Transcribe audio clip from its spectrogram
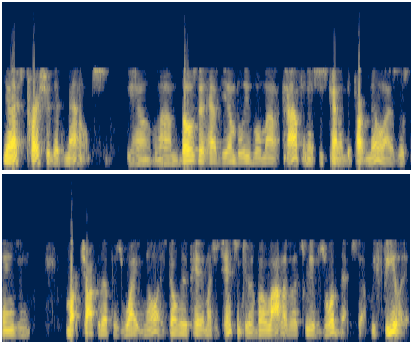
you know that's pressure that mounts. You know, um, those that have the unbelievable amount of confidence just kind of departmentalize those things and mark, chalk it up as white noise. Don't really pay that much attention to it. But a lot of us, we absorb that stuff. We feel it.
